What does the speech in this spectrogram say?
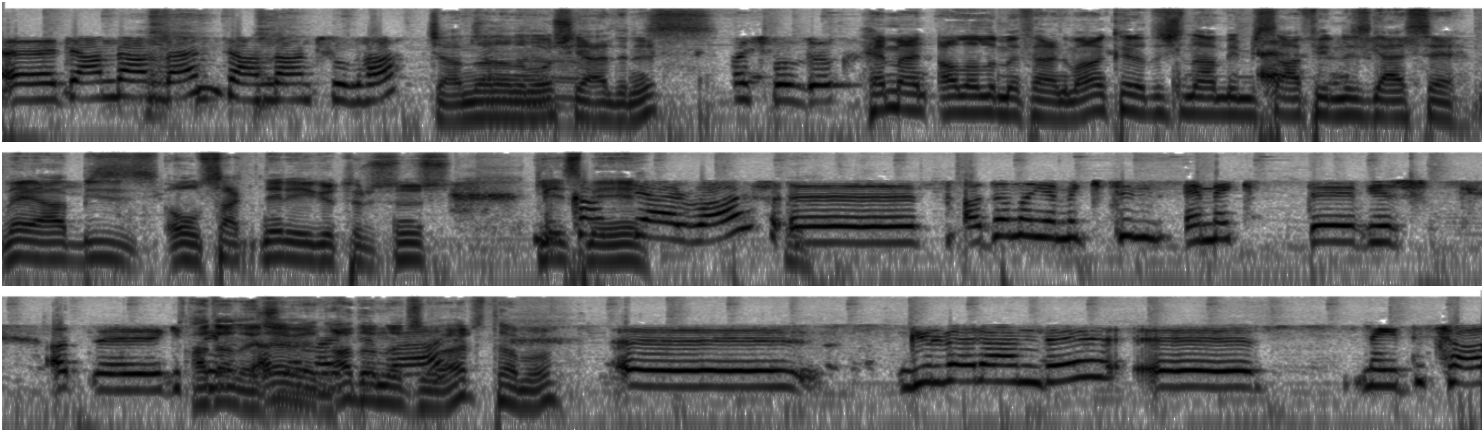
Ee, Candan ben. Candan Çulha. Candan Hanım hoş geldiniz. Hoş bulduk. Hemen alalım efendim. Ankara dışından bir misafiriniz gelse veya biz olsak nereye götürürsünüz gezmeye? Birkaç yer var. Ee, Adana yemek için Emek'te bir ad- e, gittiğimiz Adanacı. Evet Adanacı var. Tamam. Ee, Gülveren'de e, neydi? Çağ,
